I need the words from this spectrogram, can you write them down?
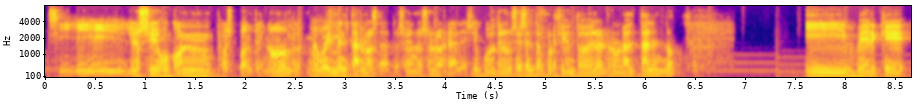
si yo sigo con, pues ponte, ¿no? Me voy a inventar los datos, ¿eh? no son los reales. Yo puedo tener un 60% del rural talent, ¿no? Y ver que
